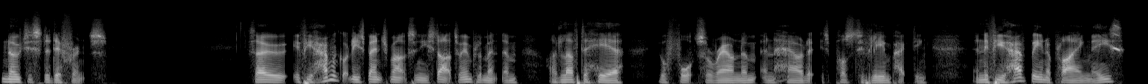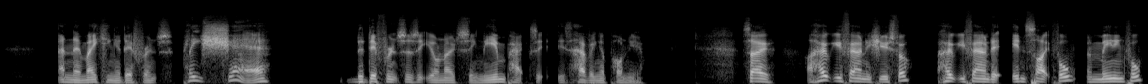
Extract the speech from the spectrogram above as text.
notice the difference. So if you haven't got these benchmarks and you start to implement them, I'd love to hear your thoughts around them and how it's positively impacting. And if you have been applying these and they're making a difference, please share the differences that you're noticing, the impacts it is having upon you. So I hope you found this useful. I hope you found it insightful and meaningful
